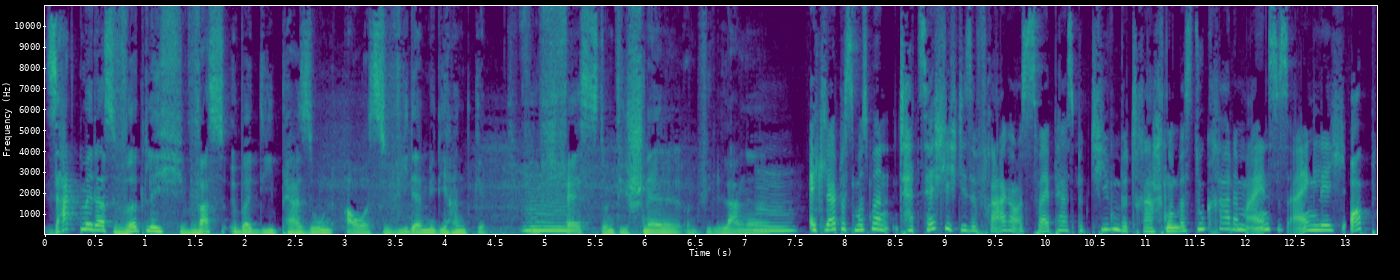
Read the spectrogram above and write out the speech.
Sagt mir das wirklich was über die Person aus, wie der mir die Hand gibt? Wie hm. fest und wie schnell und wie lange? Hm. Ich glaube, das muss man tatsächlich diese Frage aus zwei Perspektiven betrachten. Und was du gerade meinst, ist eigentlich, ob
